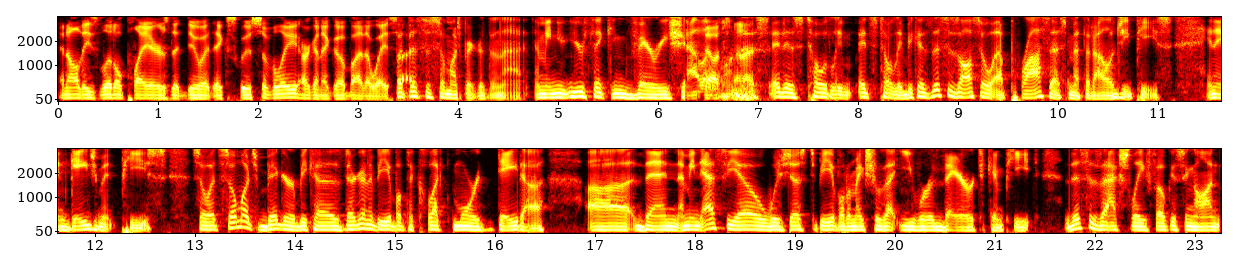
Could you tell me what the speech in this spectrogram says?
and all these little players that do it exclusively are going to go by the wayside. But this is so much bigger than that. I mean, you're thinking very shallow no, on not. this. It is totally it's totally because this is also a process methodology piece, an engagement piece so it's so much bigger because they're going to be able to collect more data uh, than, I mean, SEO was just to be able to make sure that you were there to compete. This is actually focusing on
